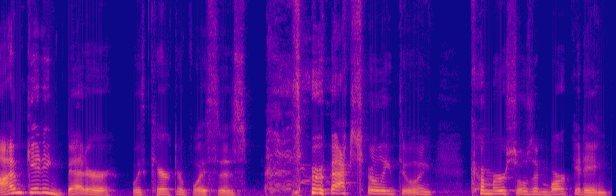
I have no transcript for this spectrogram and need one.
I'm getting better with character voices through actually doing commercials and marketing.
